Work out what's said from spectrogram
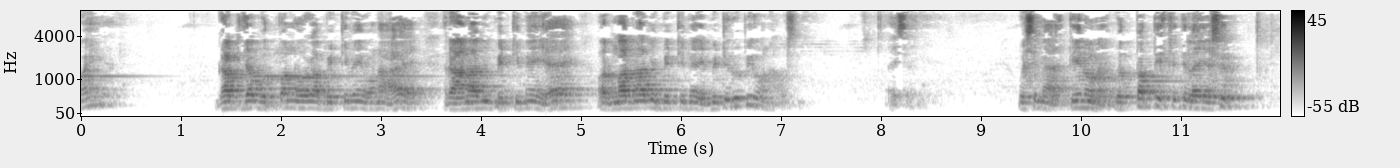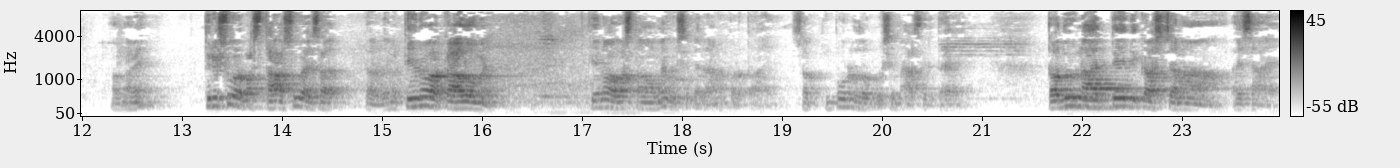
वही घट जब उत्पन्न होगा, मिट्टी में होना है, रहना भी मिट्टी में ही है, और मरना भी मिट्टी में मिट्टी रूपी होना उसमें। ऐसे ही उसी में तीनों में। उत्पत्ति स्थिति लय त्रिशु अवस्थासु ऐसा कर देना तीनों कालों में तीनों अवस्थाओं में उसी में रहना पड़ता है संपूर्ण लोग उसी में आश्रित है तदु नाद्यदि कश्चन ऐसा है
